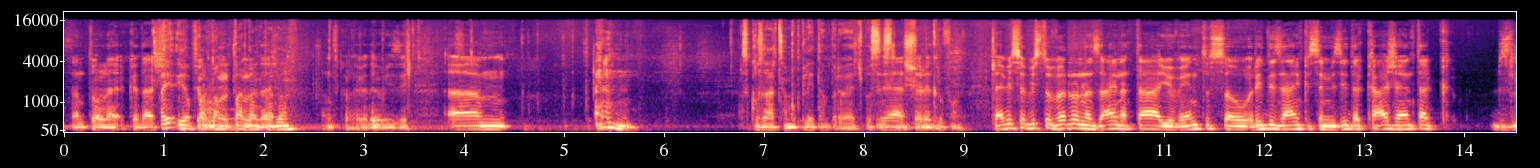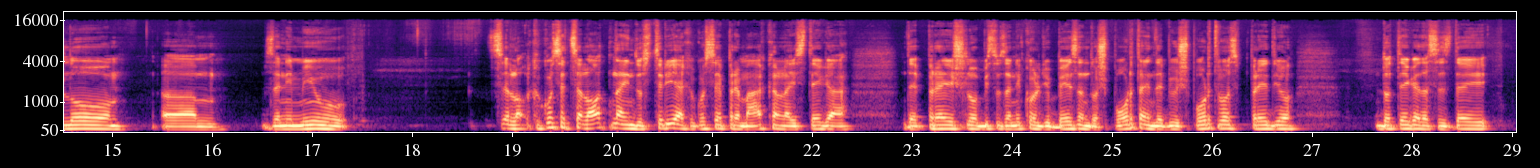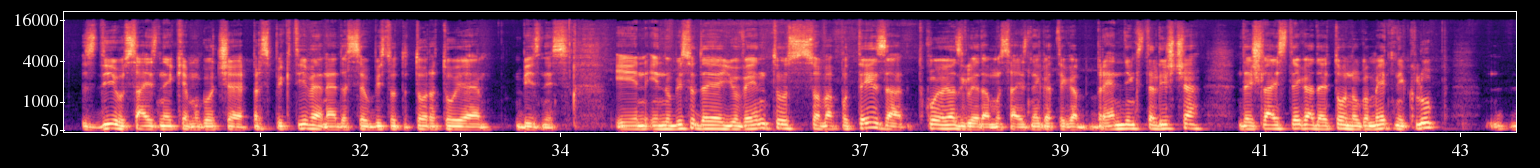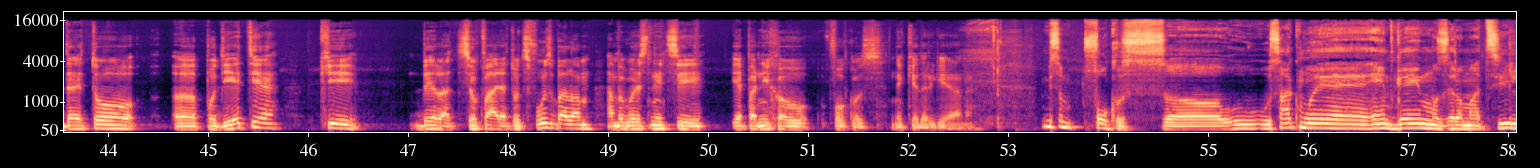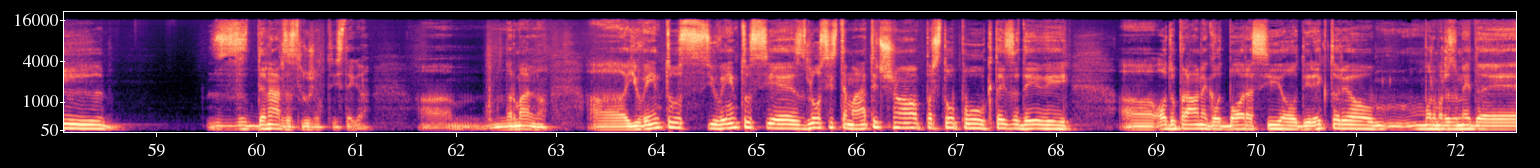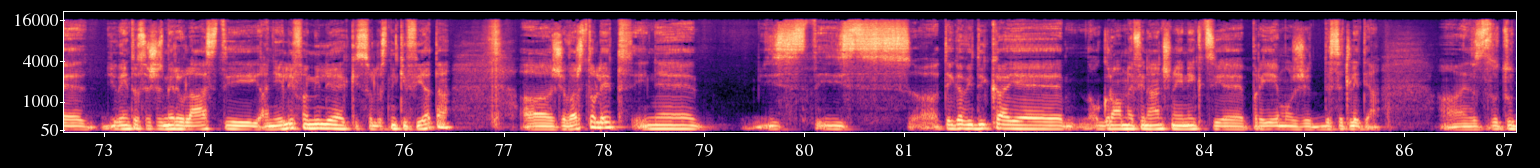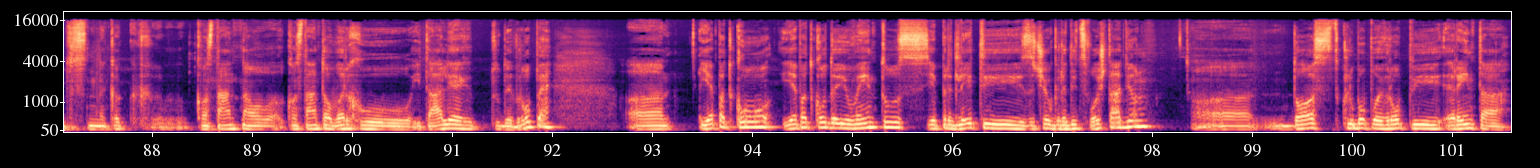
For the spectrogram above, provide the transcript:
Sam tole, kaj daš. Ja, pardon, pardon, pardon. Sam tole, da je v izi. Um, S kozarcem opletam preveč, pa se ja, še mikrofon. Tle bi se v bistvu vrnil nazaj na ta Juventusov redesign, ki se mi zdi, da kaže en tak zelo um, zanimiv celo, kako se je celotna industrija, kako se je premaknila iz tega, da je prej šlo v bistvu za neko ljubezen do športa in da je bil šport v spredju, do tega, da se zdaj zdi, vsaj iz neke mogoče perspektive, ne, da se v bistvu to ratuje biznis. In, in v bistvu, da je Juventusova poteza, tako jo jaz gledam, vsaj iz tega branding stališča, da je šla iz tega, da je to nogometni klub, da je to uh, podjetje, ki delati, se ukvarja tudi s futbalom, ampak v resnici je pa njihov fokus nekje drugje. Ne? Mislim, fokus. Uh, vsak mu je endgame oziroma cilj z denar zaslužiti iz tega. Um, normalno. Uh, Juventus, Juventus je zelo sistematično pristopil k tej zadevi. Od upravnega odbora, CEO, direktorjev, moramo razumeti, da je Juventus še zmeraj v lasti Anjeli familije, ki so lastniki Fiata. Uh, že vrsto let in je iz, iz tega vidika je ogromne finančne injekcije prejemo že desetletja. Zato tudi nekako konstantna v vrhu Italije, tudi Evrope. Je pa, tako, je pa tako, da je Juventus je pred leti začel graditi svoj stadion. Dost klubov po Evropi renta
